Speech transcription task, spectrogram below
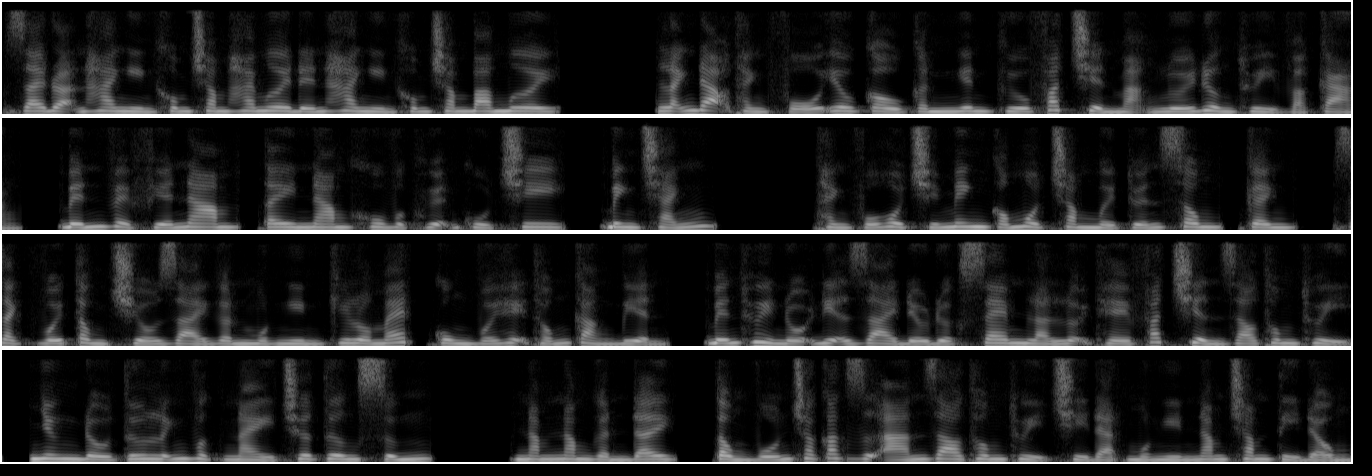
giai đoạn 2020 đến 2030. Lãnh đạo thành phố yêu cầu cần nghiên cứu phát triển mạng lưới đường thủy và cảng, bến về phía nam, tây nam khu vực huyện Củ Chi, Bình Chánh, Thành phố Hồ Chí Minh có 110 tuyến sông, kênh, rạch với tổng chiều dài gần 1.000 km cùng với hệ thống cảng biển, bến thủy nội địa dài đều được xem là lợi thế phát triển giao thông thủy, nhưng đầu tư lĩnh vực này chưa tương xứng. 5 năm gần đây, tổng vốn cho các dự án giao thông thủy chỉ đạt 1.500 tỷ đồng,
